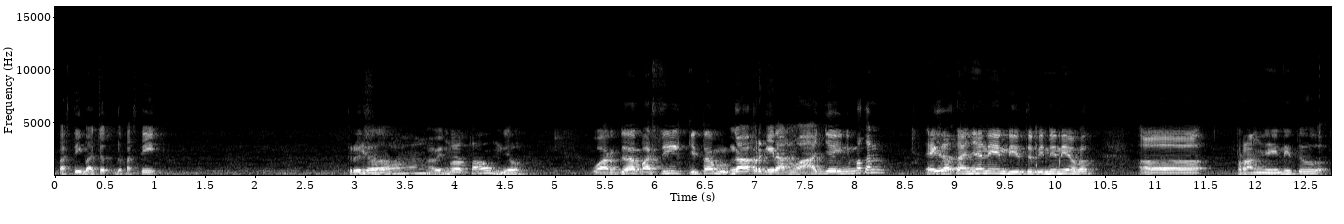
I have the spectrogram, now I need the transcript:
Pasti bacot udah pasti. Terus? Ya ngapain? nggak tahu Gil Warga pasti kita enggak perkiraan lo aja. Ini mah kan eh dia- katanya nih di YouTube ini nih apa? Eh perangnya ini tuh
